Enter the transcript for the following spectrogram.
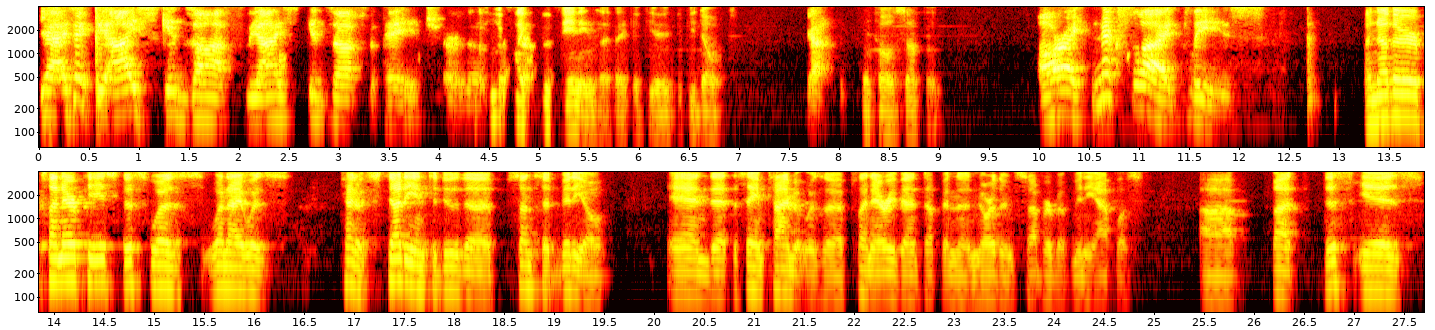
Yeah, I think the eye skids off. The eye skids off the page or the. It looks like two paintings. I think if you if you don't. Yeah. Propose something. All right, next slide, please. Another plein air piece. This was when I was kind of studying to do the sunset video. And at the same time, it was a plein air event up in the northern suburb of Minneapolis. Uh, but this is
